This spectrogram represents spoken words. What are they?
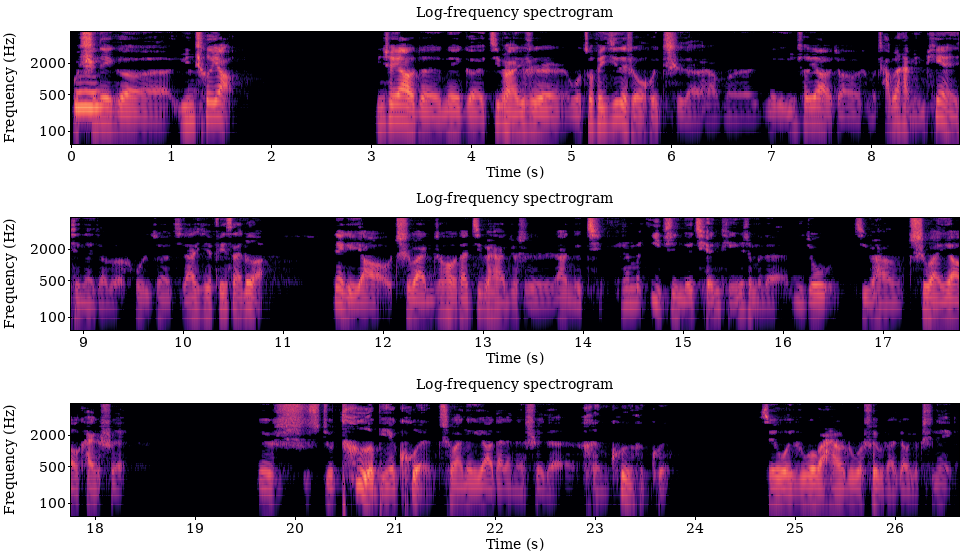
我吃嗯那个晕车药。晕车药的那个基本上就是我坐飞机的时候会吃的，什么那个晕车药叫什么茶苯海明片，现在叫做或者叫其他一些非赛勒，那个药吃完之后，它基本上就是让你的前什么抑制你的前庭什么的，你就基本上吃完药开始睡，就是就特别困，吃完那个药大概能睡得很困很困。所以我如果晚上如果睡不着觉，我就吃那个，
